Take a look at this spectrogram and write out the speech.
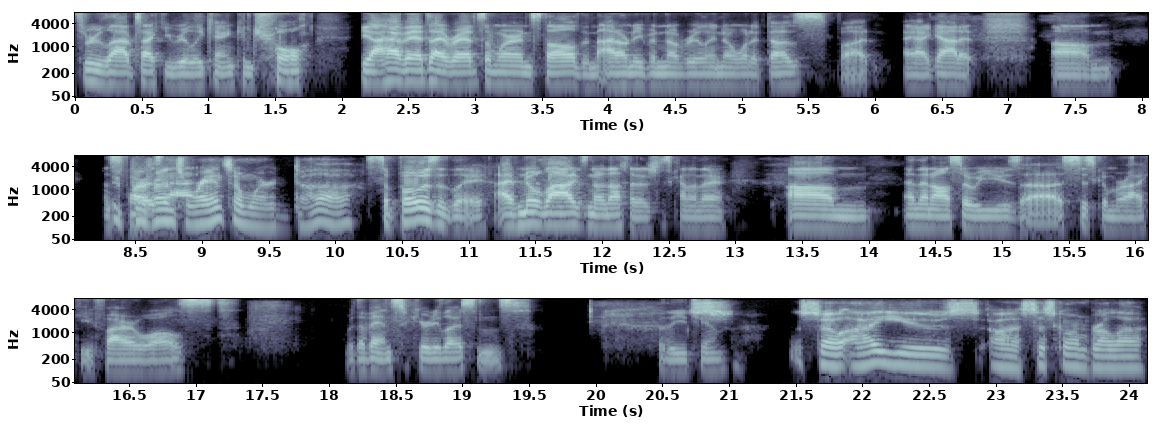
through LabTech you really can't control. Yeah, I have anti-ransomware installed, and I don't even know really know what it does, but hey, I got it. Um, as It far as prevents that. ransomware. Duh. supposedly i have no logs no nothing it's just kind of there um and then also we use uh cisco meraki firewalls with advanced security license for the utm So I use uh, Cisco Umbrella,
